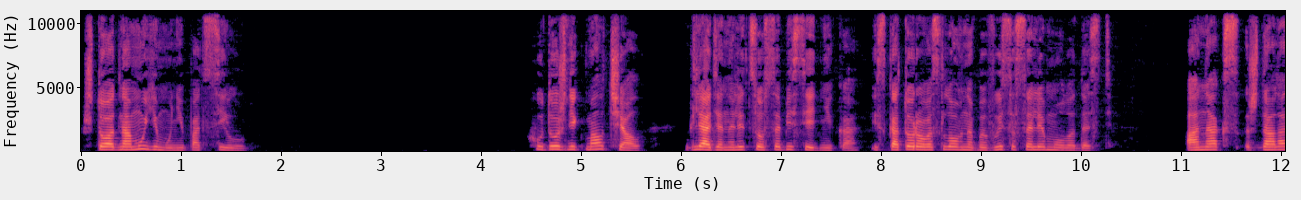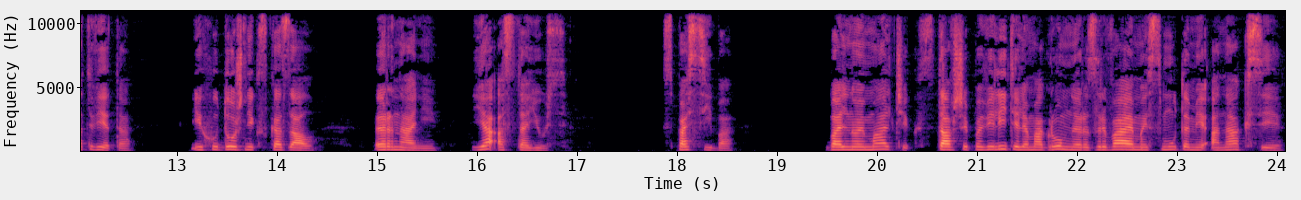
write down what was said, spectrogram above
что одному ему не под силу. Художник молчал, глядя на лицо собеседника, из которого словно бы высосали молодость. Анакс ждал ответа, и художник сказал, «Эрнани, я остаюсь». «Спасибо». Больной мальчик, ставший повелителем огромной разрываемой смутами Анаксии,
